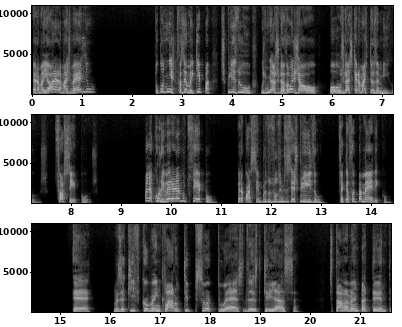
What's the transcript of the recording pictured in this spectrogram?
Era maior? Era mais velho? Tu, quando tinhas que fazer uma equipa, escolhias o- os melhores jogadores ou, ou os gajos que eram mais teus amigos? Só cepos. Olha que o Ribeiro era muito cepo. Era quase sempre dos últimos a ser escolhido. Já que ele foi para médico. É, mas aqui ficou bem claro o tipo de pessoa que tu és, desde criança. Estava bem patente.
